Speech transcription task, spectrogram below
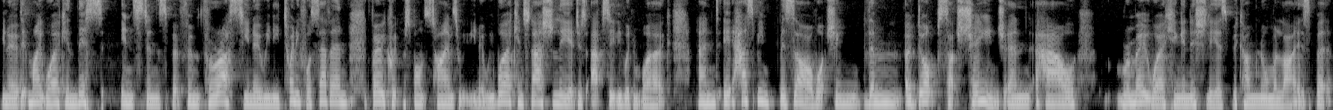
You know, it might work in this instance, but for, for us, you know, we need 24 seven, very quick response times. We, you know, we work internationally. It just absolutely wouldn't work. And it has been bizarre watching them adopt such change and how remote working initially has become normalized, but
